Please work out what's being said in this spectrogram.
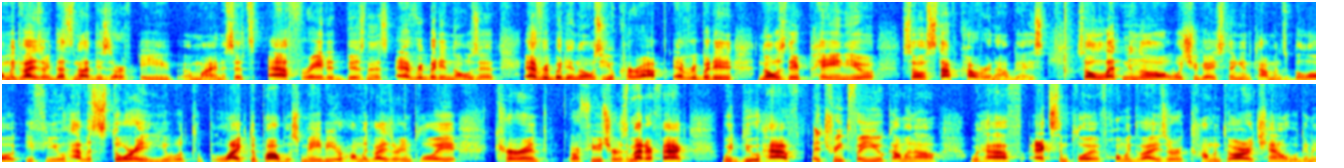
Home Advisor does not deserve A minus. It's F-rated business. Everybody knows it. Everybody knows you corrupt. Everybody knows they're paying you. So stop covering up, guys. So let me know what you guys think in comments below. If you have a story you would like to publish, maybe your Home Advisor employee, current or future. As a matter of fact, we do have a treat for you coming up. We have ex-employee of Home Advisor coming to our channel. We're gonna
